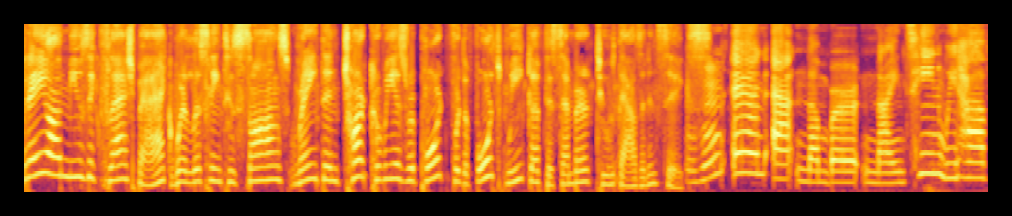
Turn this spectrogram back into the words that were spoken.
Today on Music Flashback, we're listening to songs ranked in Chart Korea's report for the fourth week of December 2006. Mhm. And at number 19, we have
